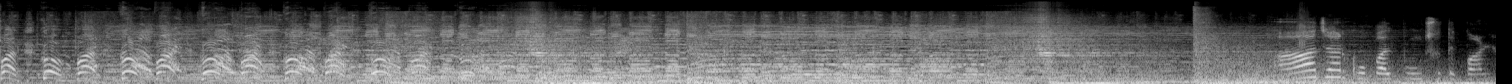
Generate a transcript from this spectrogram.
পার গো পার গো গোপাল গোপাল গোপাল গোপাল গোপাল গোপাল গোপাল আজ আর গোপাল পৌঁছতে পারল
